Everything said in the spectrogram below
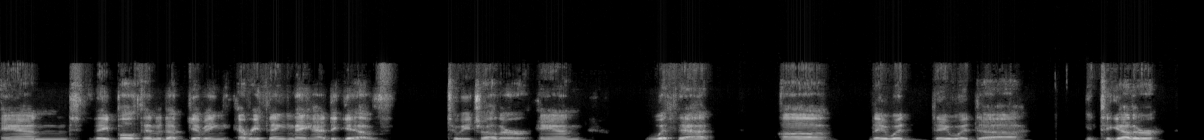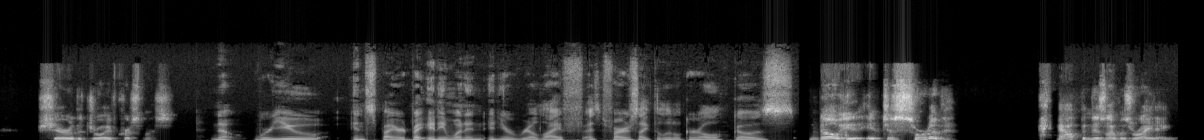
And they both ended up giving everything they had to give to each other. And with that, uh, they would they would uh, together share the joy of Christmas. Now, were you inspired by anyone in, in your real life as far as like the little girl goes? No, it, it just sort of happened as I was writing.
